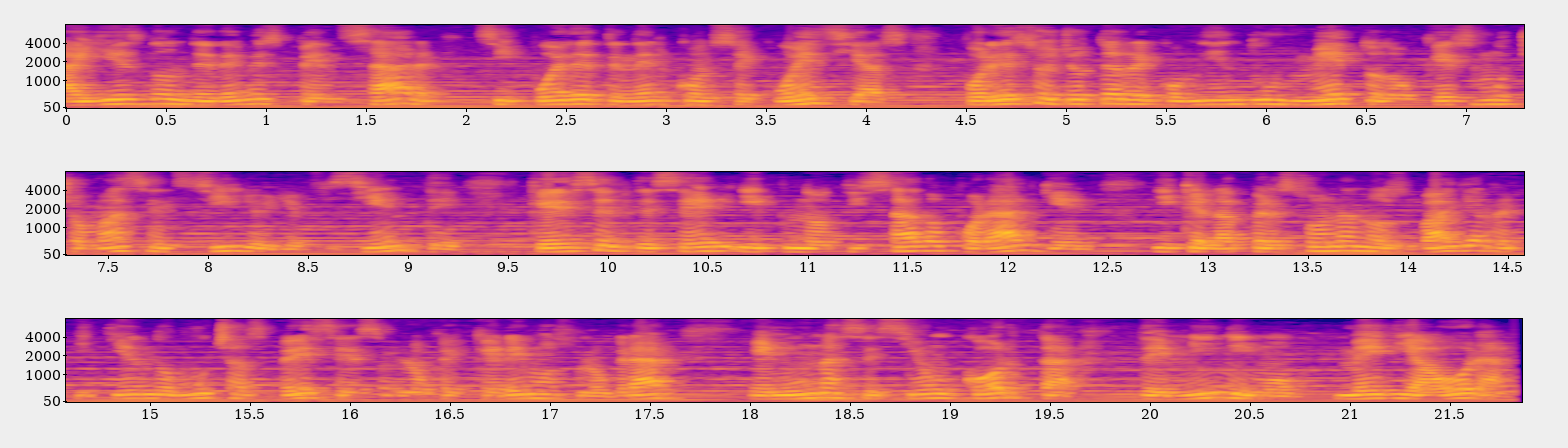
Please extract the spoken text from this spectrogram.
ahí es donde debes pensar si puede tener consecuencias. Por eso yo te recomiendo un método que es mucho más sencillo y eficiente, que es el de ser hipnotizado por alguien y que la persona nos vaya repitiendo muchas veces lo que queremos lograr en una sesión corta de mínimo media hora.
